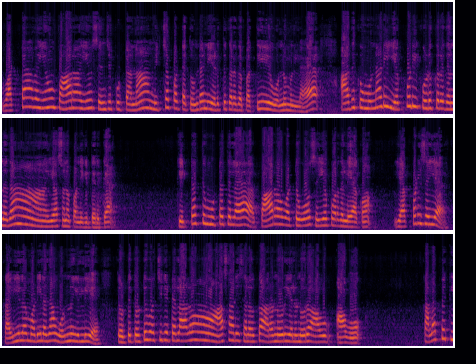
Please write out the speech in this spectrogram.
வட்டாவையும் பாராயும் செஞ்சு புட்டானா? மிச்சப்பட்ட துண்டை நீ எடுத்துக்கிறத பத்தி ஒண்ணுமில்ல. அதுக்கு முன்னாடி எப்படி கொடுக்கறதுன்னு தான் யோசனை பண்ணிக்கிட்டு இருக்கேன். கிட்டத்து முட்டத்துல பாரோ வட்டுவோ செய்ய போறது இல்லையாக்கும் எப்படி செய்ய? கையில மடியில தான் ஒண்ணும் இல்லையே. தொட்டு தொட்டு வச்சுக்கிட்டலாலும் ஆசாரி செலவுக்கு அறநூறு எழுநூறு ஆகும் ஆகும் கலப்பைக்கு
